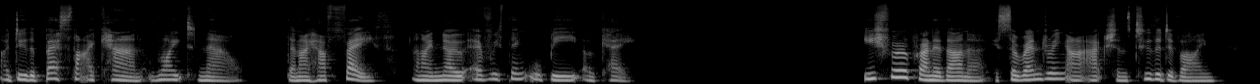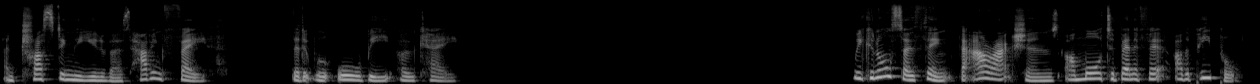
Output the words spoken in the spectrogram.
I do the best that I can right now. Then I have faith and I know everything will be okay. Ishvara Pranidhana is surrendering our actions to the divine and trusting the universe, having faith that it will all be okay. We can also think that our actions are more to benefit other people,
